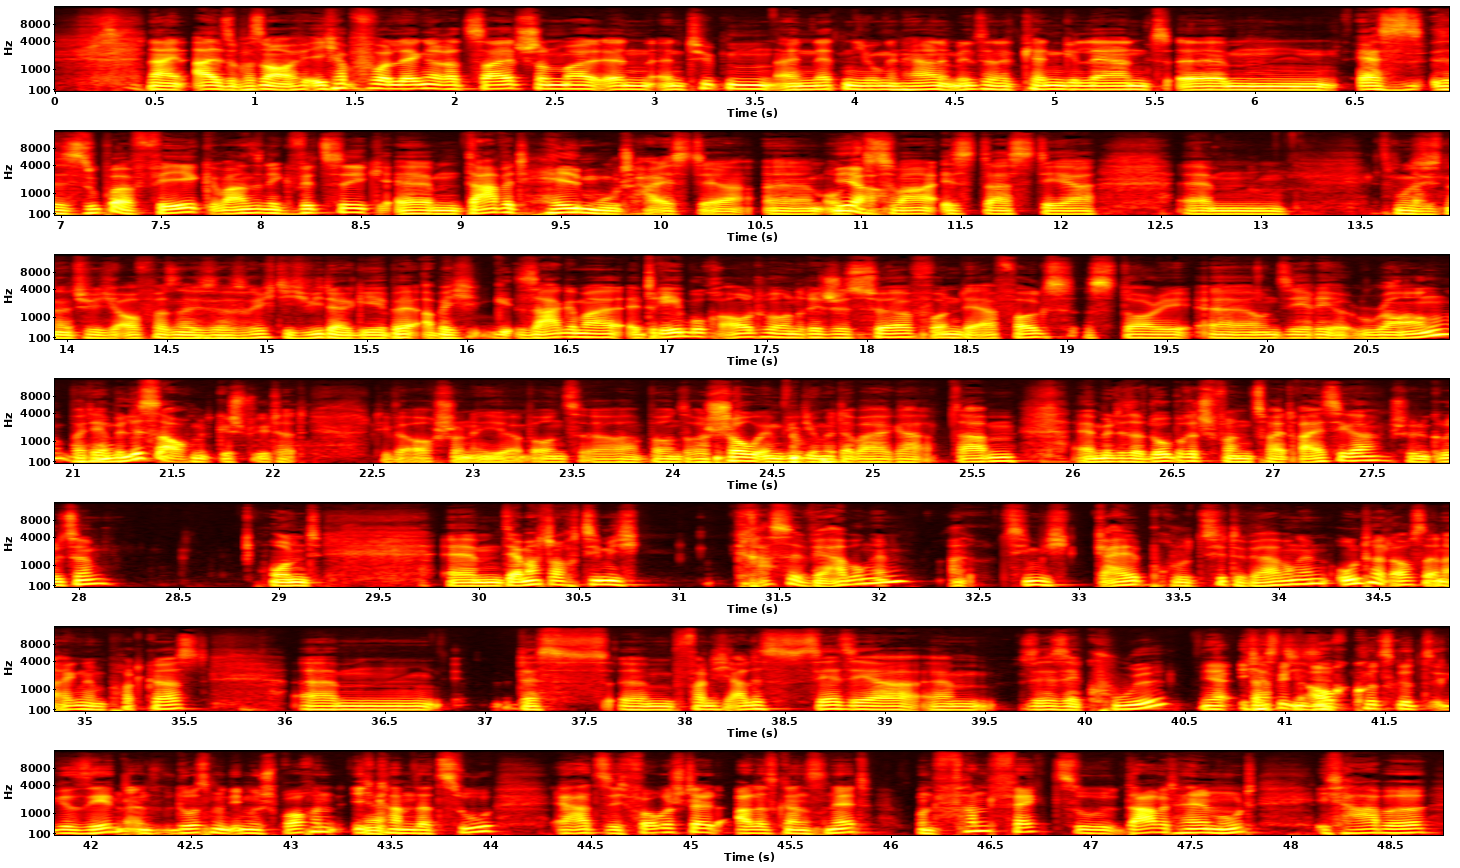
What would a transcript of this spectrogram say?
Nein, also pass mal auf. Ich habe vor längerer Zeit schon mal einen, einen Typen, einen netten jungen Herrn im Internet kennengelernt. Ähm, er, ist, ist super fähig, wahnsinnig witzig. Ähm, David Helmut heißt er. Ähm, und Ja. zwar ist das der, ähm, jetzt muss ich natürlich aufpassen, dass ich das richtig wiedergebe, aber ich sage mal Drehbuchautor und Regisseur von der Erfolgsstory äh, und Serie Wrong, bei der. Melissa auch mitgespielt hat, die wir auch schon hier bei, uns, äh, bei unserer Show im Video mit dabei gehabt haben. Äh, Melissa Dobritsch von 230er, schöne Grüße. Und ähm, der macht auch ziemlich krasse Werbungen, also ziemlich geil produzierte Werbungen und hat auch seinen eigenen Podcast. Ähm, das ähm, fand ich alles sehr, sehr, ähm, sehr, sehr cool. Ja, ich habe ihn auch kurz ge gesehen. also Du hast mit ihm gesprochen. Ich Ja. kam dazu. Er hat sich vorgestellt, alles ganz nett. Und Fun Fact zu David Helmut: Ich habe,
